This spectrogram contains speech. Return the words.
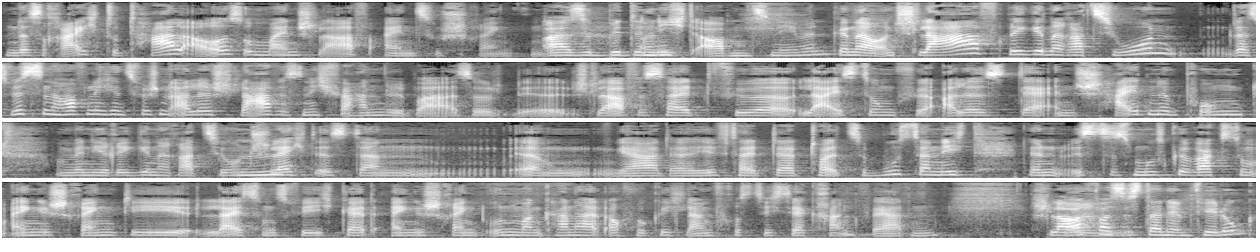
Und das reicht total aus, um meinen Schlaf einzuschränken. Also bitte Und- nicht abends nehmen. Genau, und Schlaf, Regeneration, das wissen hoffentlich inzwischen alle, Schlaf ist nicht verhandelbar. Also äh, Schlaf ist halt für Leistung, für alles der entscheidende Punkt. Und wenn die Regeneration schlecht ist, dann ähm, ja, da hilft halt der tollste Booster nicht. Dann ist das Muskelwachstum eingeschränkt, die Leistungsfähigkeit eingeschränkt und man kann halt auch wirklich langfristig sehr krank werden. Schlaf, Und- was ist deine Empfehlung?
